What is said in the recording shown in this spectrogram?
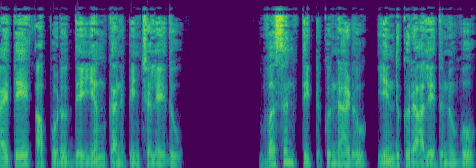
అయితే అప్పుడు దెయ్యం కనిపించలేదు. వసంత్ తిట్టుకున్నాడు. ఎందుకు రాలేదు నువ్వు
